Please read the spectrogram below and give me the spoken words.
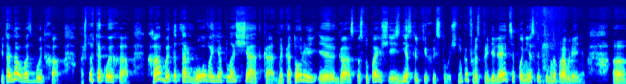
И тогда у вас будет хаб. А что такое хаб? Хаб – это торговая площадка, на которой э, газ, поступающий из нескольких источников, распределяется по нескольким направлениям. А,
